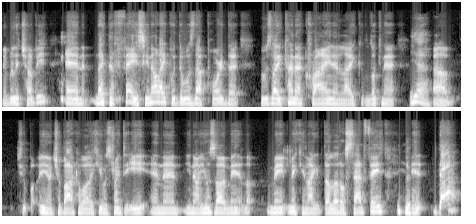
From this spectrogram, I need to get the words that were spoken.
and really chubby, and like the face, you know, like there was that porg that it was like kind of crying and like looking at yeah, uh, you know, Chewbacca while like, he was trying to eat, and then you know he was uh, making like the little sad face. it, that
